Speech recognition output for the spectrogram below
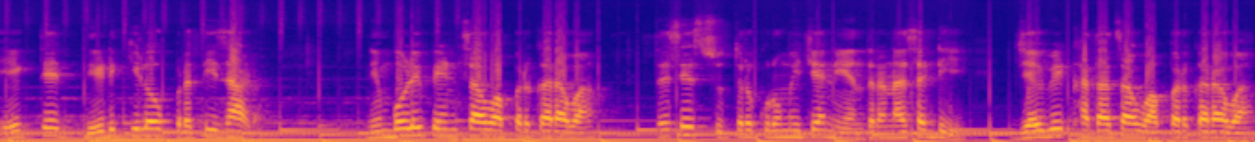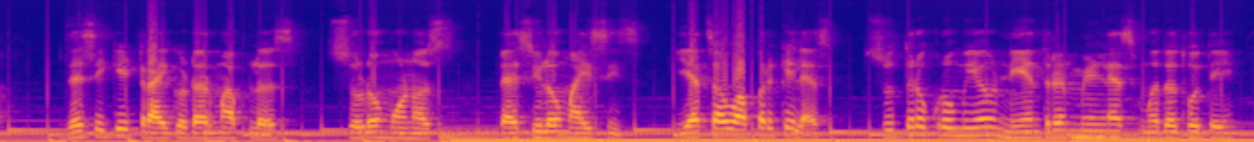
एक ते दीड किलो प्रति झाड निंबोळी पेंटचा वापर करावा तसेच सूत्रकृमीच्या नियंत्रणासाठी जैविक खताचा वापर करावा जसे की ट्रायकोडर्मा प्लस सोडोमोनस पॅसिलोमायसिस याचा वापर केल्यास सूत्रकृमीवर नियंत्रण मिळण्यास मदत होते.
